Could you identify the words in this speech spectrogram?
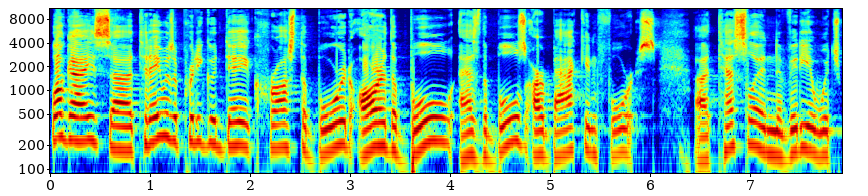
Well, guys, uh, today was a pretty good day across the board. Are the bull as the bulls are back in force? Uh, Tesla and Nvidia, which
